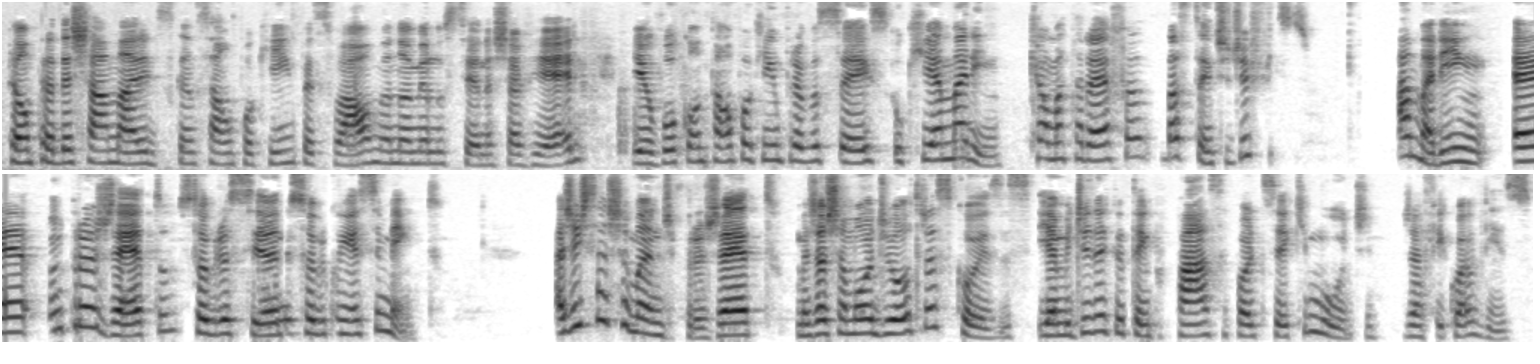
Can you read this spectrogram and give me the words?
Então, para deixar a Mari descansar um pouquinho, pessoal, meu nome é Luciana Xavier e eu vou contar um pouquinho para vocês o que é Marim, que é uma tarefa bastante difícil. A Marim é um projeto sobre oceano e sobre conhecimento. A gente está chamando de projeto, mas já chamou de outras coisas, e à medida que o tempo passa, pode ser que mude, já fica o aviso.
